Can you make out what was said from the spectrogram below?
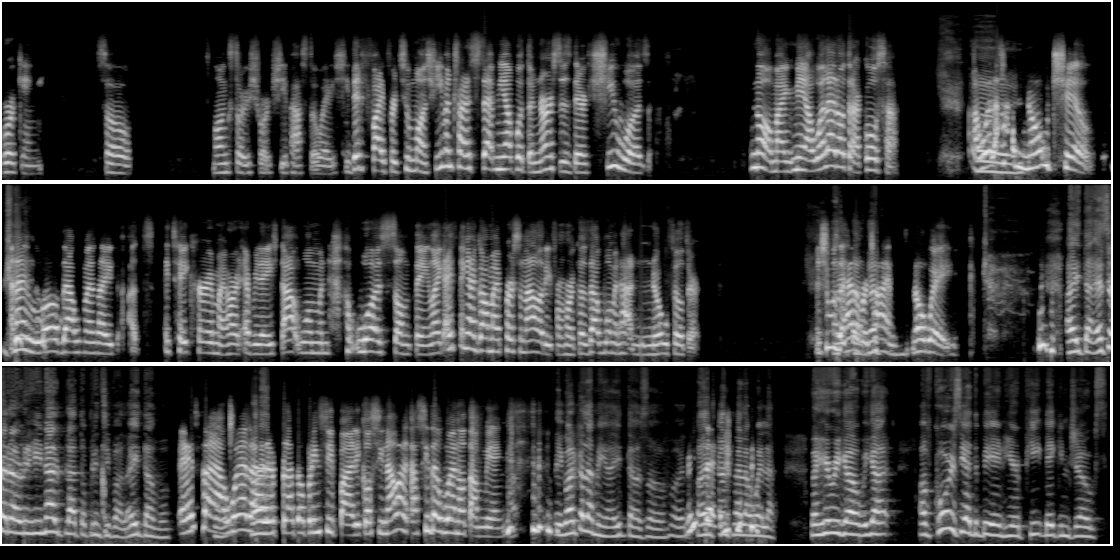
working. So long story short, she passed away. She did fight for two months. She even tried to set me up with the nurses there. She was no, my mi abuela era otra cosa. Abuela uh, had no chill. And I love that woman. Like uh, I take her in my heart every day. That woman was something. Like I think I got my personality from her because that woman had no filter. And she was ahead of her time. No way. Ahí está, ese era el original plato principal, ahí estamos. Esa ah, abuela era el plato principal y cocinaba así de bueno también. Igual que la mía, ahí está, so, eh, para descansar la abuela. But here we go, we got, of course he had to be in here, Pete making jokes.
